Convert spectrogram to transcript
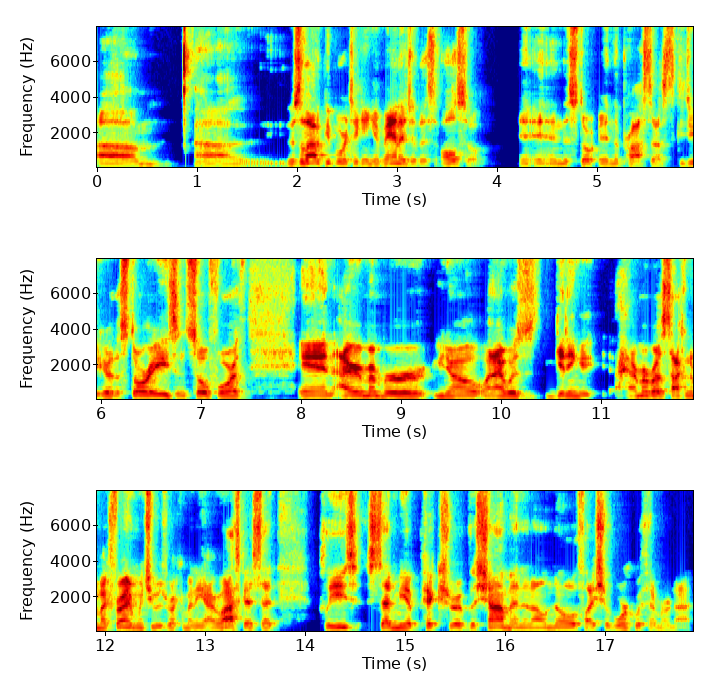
Um, uh, there's a lot of people who are taking advantage of this also in, in the story in the process because you hear the stories and so forth. And I remember, you know, when I was getting, I remember I was talking to my friend when she was recommending ayahuasca. I said, please send me a picture of the shaman and I'll know if I should work with him or not.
